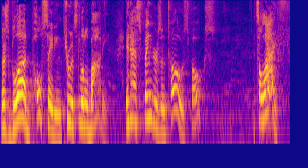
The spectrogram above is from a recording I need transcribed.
There's blood pulsating through its little body. It has fingers and toes, folks. It's a life.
